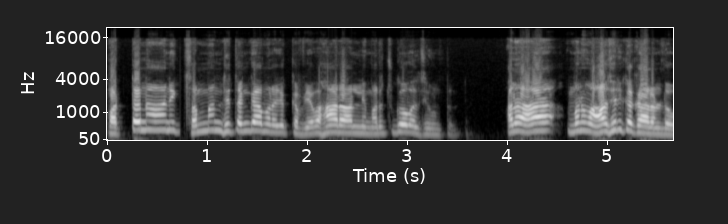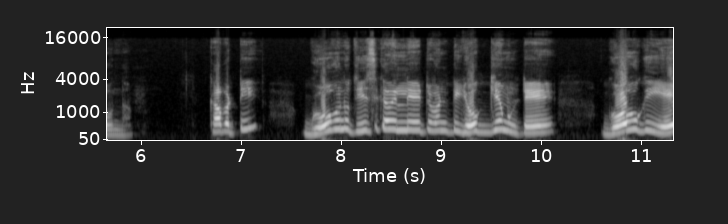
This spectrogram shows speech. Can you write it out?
పట్టణానికి సంబంధితంగా మన యొక్క వ్యవహారాల్ని మరచుకోవాల్సి ఉంటుంది. అలా మనం ఆధునిక కాలంలో ఉన్నాం. కాబట్టి గోవును తీసుకువెళ్ళేటువంటి యోగ్యం ఉంటే గోవుకి ఏ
